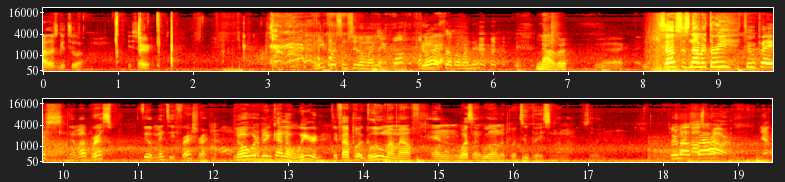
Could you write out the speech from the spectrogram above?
all right. Now let's get to it. Yes, sir. Can you put some shit on my neck? Do I have something on my neck? Nah, bro. Substance number three, toothpaste. Man, my breath feel minty fresh right now. You know, it would have been kind of weird if I put glue in my mouth and wasn't willing to put toothpaste in my mouth. So, you know. 20 miles per hour? Yep.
